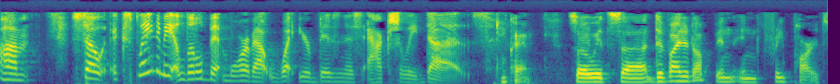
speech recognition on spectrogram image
Um, so, explain to me a little bit more about what your business actually does. Okay, so it's uh, divided up in in three parts.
